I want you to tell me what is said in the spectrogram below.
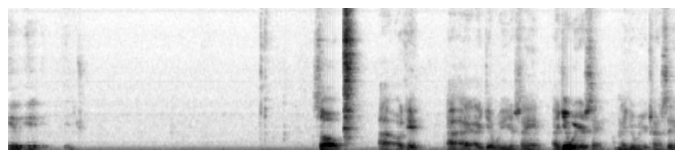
it, it, it So, uh, okay, I, I, I get what you're saying. I get what you're saying. I get what you're trying to say.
